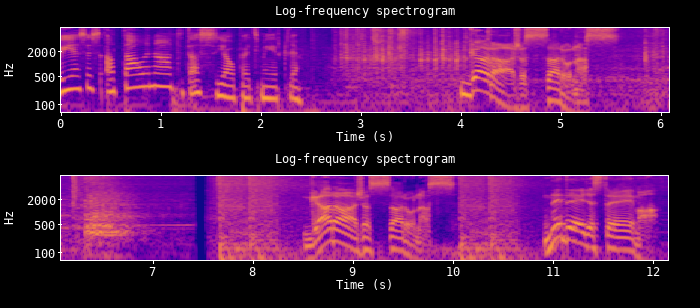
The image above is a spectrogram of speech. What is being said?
viesis attālināti, tas jau pēc mirkļa. Garāžas sarunas. Garāžas sarunas. Nedēļas tēmā.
